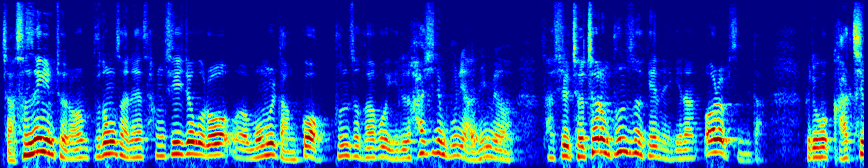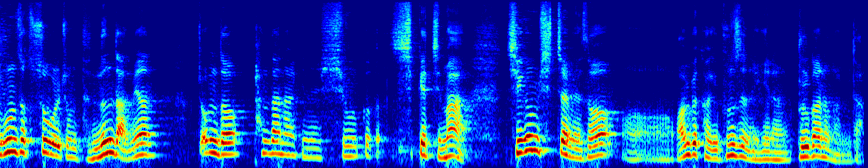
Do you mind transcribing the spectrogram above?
자, 선생님처럼 부동산에 상시적으로 어, 몸을 담고 분석하고 일을 하시는 분이 아니면 사실 저처럼 분석해내기는 어렵습니다. 그리고 가치 분석 수업을 좀 듣는다면 좀 더 판단하기는 쉬울 것 같- 쉽겠지만 지금 시점에서 어, 완벽하게 분석하기는 불가능합니다.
